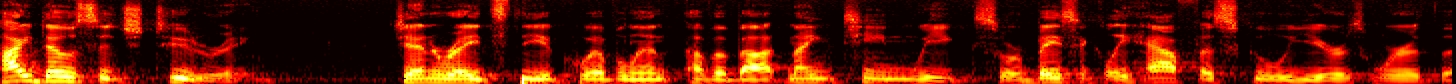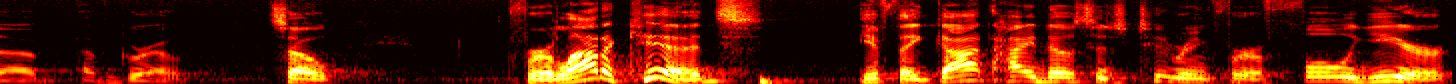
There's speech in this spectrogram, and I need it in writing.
high dosage tutoring generates the equivalent of about 19 weeks, or basically half a school year's worth of, of growth. So, for a lot of kids, if they got high dosage tutoring for a full year,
